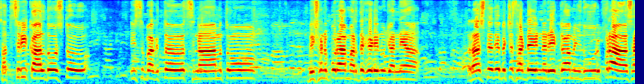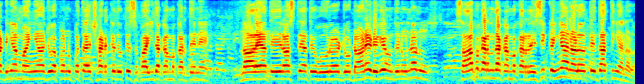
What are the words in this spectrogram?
ਸਤਿ ਸ੍ਰੀ ਅਕਾਲ ਦੋਸਤੋ। ਇਸ ਵਕਤ ਸਨਾਮ ਤੋਂ ਬਿਸ਼ਨਪੁਰਾ ਮਰਦਖੇੜੇ ਨੂੰ ਜਾਂਦੇ ਹਾਂ। ਰਸਤੇ ਦੇ ਵਿੱਚ ਸਾਡੇ ਨਰੇਗਾ ਮਜ਼ਦੂਰ ਭਰਾ, ਸਾਡੀਆਂ ਮਾਈਆਂ ਜੋ ਆਪਾਂ ਨੂੰ ਪਤਾ ਹੈ, ਸੜਕ ਦੇ ਉੱਤੇ ਸਫ਼ਾਈ ਦਾ ਕੰਮ ਕਰਦੇ ਨੇ। ਨਾਲਿਆਂ ਤੇ ਰਸਤਿਆਂ ਤੇ ਹੋਰ ਜੋ ਡਾਣੇ ਡਿਗੇ ਹੁੰਦੇ ਨੇ, ਉਹਨਾਂ ਨੂੰ ਸਾਫ਼ ਕਰਨ ਦਾ ਕੰਮ ਕਰ ਰਹੇ ਸੀ, ਕਈਆਂ ਨਾਲ ਤੇ ਦਾਤੀਆਂ ਨਾਲ।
